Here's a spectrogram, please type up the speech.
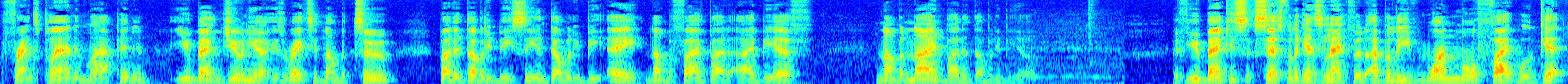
Frank's plan, in my opinion. Eubank Jr. is rated number two by the WBC and WBA, number five by the IBF, number nine by the WBO. If Eubank is successful against Langford, I believe one more fight will get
